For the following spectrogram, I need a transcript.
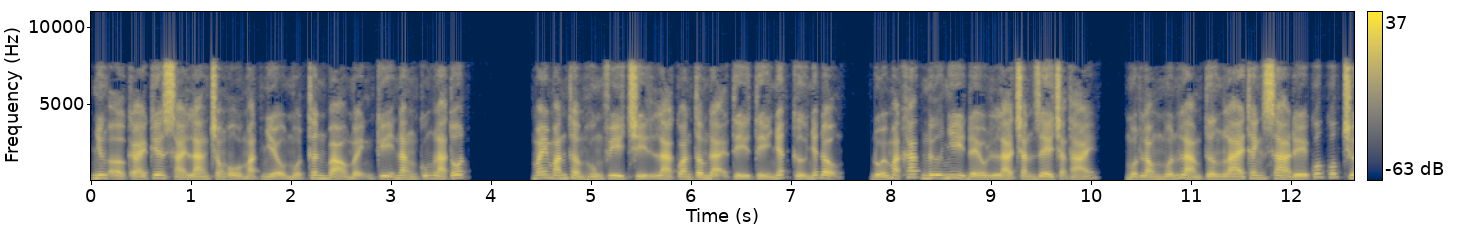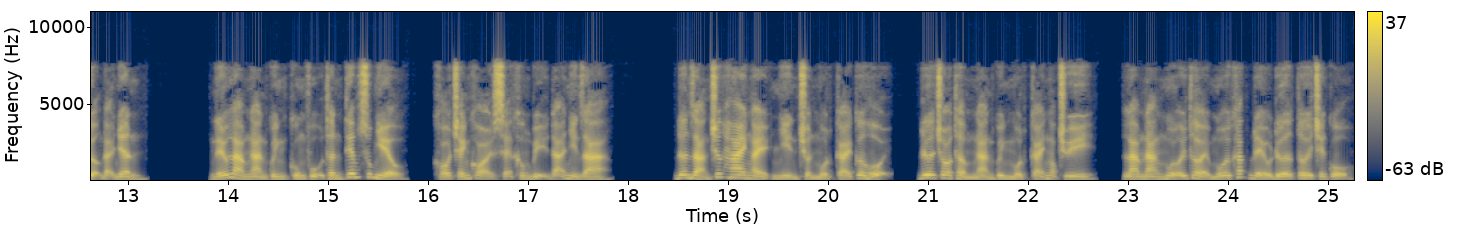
nhưng ở cái kia xài lang trong ổ mặt nhiều một thân bảo mệnh kỹ năng cũng là tốt. May mắn thẩm hùng phi chỉ là quan tâm đại tỷ tỷ nhất cử nhất động, đối mặt khác nữ nhi đều là chăn dê trạng thái, một lòng muốn làm tương lai thanh xa đế quốc quốc trượng đại nhân. Nếu làm ngàn quỳnh cùng phụ thân tiếp xúc nhiều, khó tránh khỏi sẽ không bị đã nhìn ra. Đơn giản trước hai ngày nhìn chuẩn một cái cơ hội, đưa cho thẩm ngàn quỳnh một cái ngọc truy, làm nàng mỗi thời mỗi khắc đều đưa tới trên cổ.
